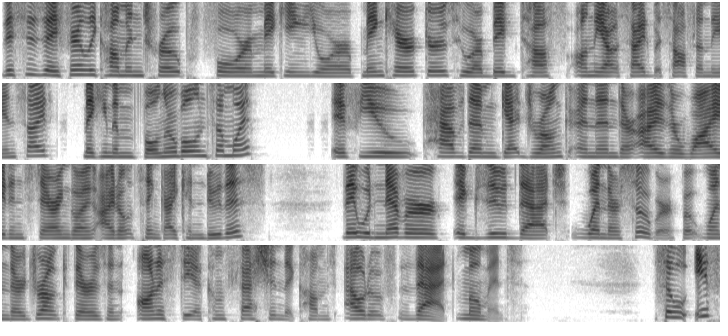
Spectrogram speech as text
This is a fairly common trope for making your main characters who are big, tough on the outside but soft on the inside, making them vulnerable in some way. If you have them get drunk and then their eyes are wide and staring, going, I don't think I can do this, they would never exude that when they're sober. But when they're drunk, there is an honesty, a confession that comes out of that moment. So, if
